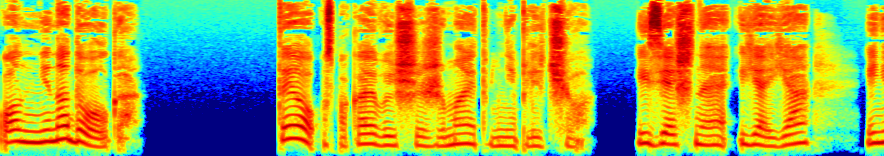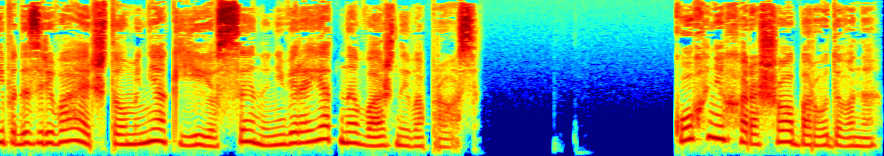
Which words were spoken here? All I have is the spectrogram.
Он ненадолго. Тео успокаивающе сжимает мне плечо. Изящная я-я и не подозревает, что у меня к ее сыну невероятно важный вопрос. Кухня хорошо оборудована,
